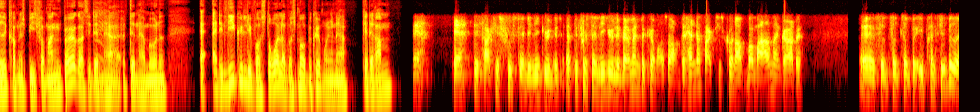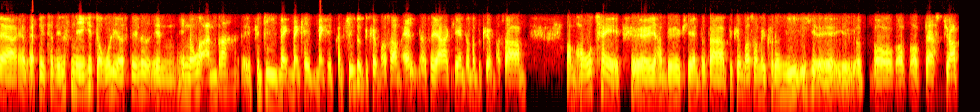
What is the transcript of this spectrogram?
vedkommende spist for mange burgers i den her, den her måned, er, er det ligegyldigt, hvor store eller hvor små bekymringen er? Kan det ramme? Ja, ja det er faktisk fuldstændig ligegyldigt. Altså, det er fuldstændig ligegyldigt, hvad man bekymrer sig om. Det handler faktisk kun om, hvor meget man gør det. Øh, så, så, så i princippet er, er Britta Nielsen ikke dårligere stillet end, end nogen andre, øh, fordi man, man, kan, man kan i princippet bekymre sig om alt. Altså jeg har klienter, der bekymrer sig om, om hårdtab. Øh, jeg har klienter, der bekymrer sig om økonomi og, og, og deres job,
